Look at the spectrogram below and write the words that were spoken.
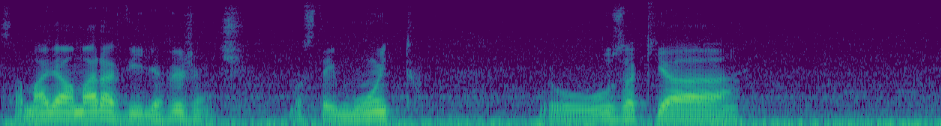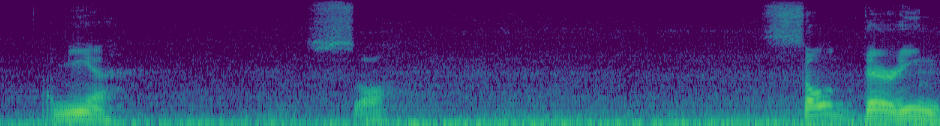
Essa malha é uma maravilha, viu gente? Gostei muito. Eu uso aqui a a minha só soldering.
